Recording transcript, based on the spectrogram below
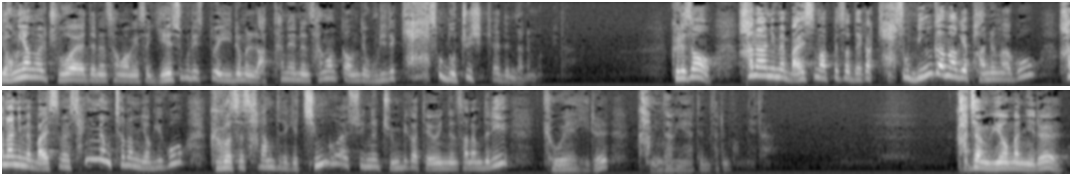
영향을 주어야 되는 상황에서 예수 그리스도의 이름을 나타내는 상황 가운데 우리를 계속 노출시켜야 된다는 겁니다. 그래서 하나님의 말씀 앞에서 내가 계속 민감하게 반응하고 하나님의 말씀을 생명처럼 여기고 그것을 사람들에게 증거할 수 있는 준비가 되어 있는 사람들이 교회 일을 감당해야 된다는 겁니다. 가장 위험한 일을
